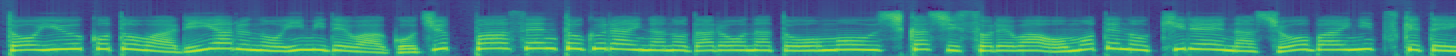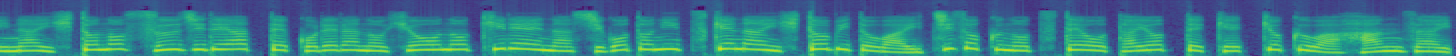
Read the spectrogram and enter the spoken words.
ということはリアルの意味では50%ぐらいなのだろうなと思うしかしそれは表の綺麗な商売につけていない人の数字であってこれらの表の綺麗な仕事につけない人々は一族のつてを頼って結局は犯罪。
